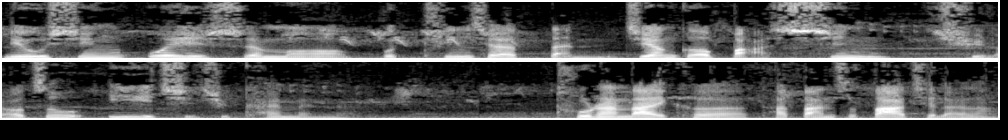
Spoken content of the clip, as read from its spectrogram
刘星为什么不停下等江哥把信取了之后一起去开门呢？突然那一刻他胆子大起来了？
